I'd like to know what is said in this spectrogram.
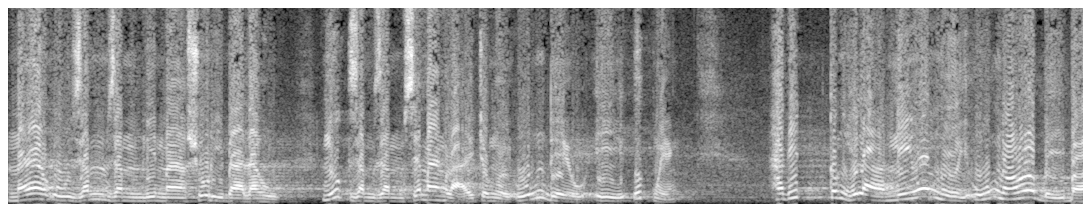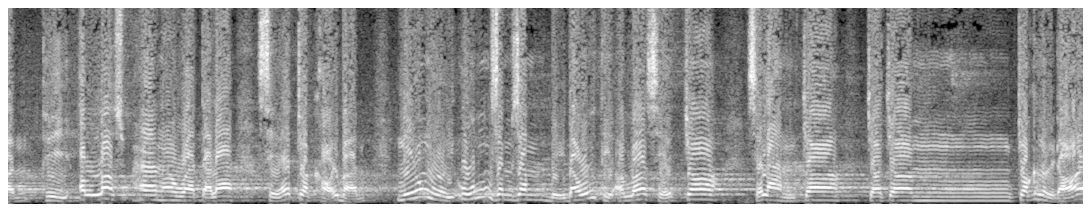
ma u dầm dầm lima shuriba lahu. Nước dầm dầm sẽ mang lại cho người uống đều y ước nguyện. Hadith có nghĩa là nếu người uống nó bị bệnh, thì Allah subhanahu wa ta'ala sẽ cho khỏi bệnh. Nếu người uống dâm dâm bị đói, thì Allah sẽ cho, sẽ làm cho cho cho cho cái người đó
